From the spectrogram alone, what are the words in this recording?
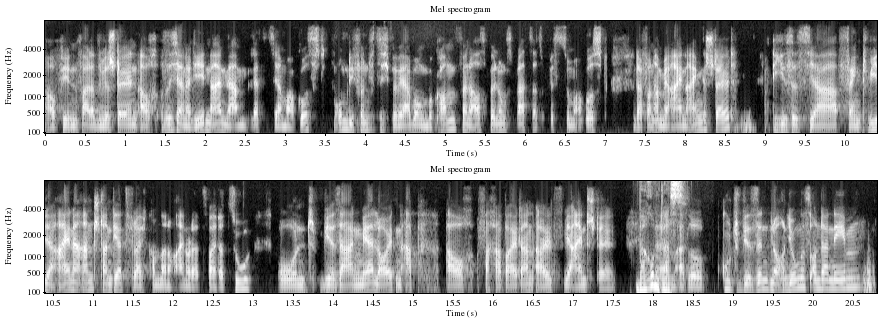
auf jeden Fall. Also wir stellen auch sicher nicht jeden ein. Wir haben letztes Jahr im August um die 50 Bewerbungen bekommen für einen Ausbildungsplatz, also bis zum August. Davon haben wir einen eingestellt. Dieses Jahr fängt wieder einer an, stand jetzt. Vielleicht kommen da noch ein oder zwei dazu. Und wir sagen mehr Leuten ab, auch Facharbeitern, als wir einstellen. Warum das? Ähm, also gut, wir sind noch ein junges Unternehmen.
